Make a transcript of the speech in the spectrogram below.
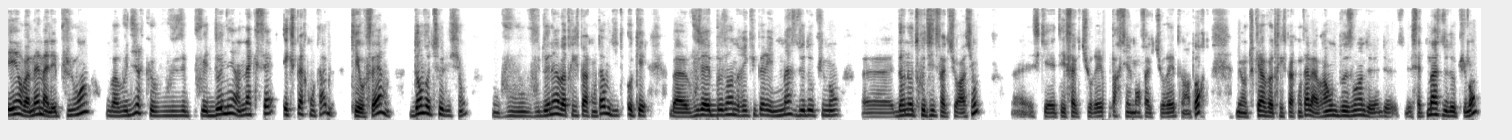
Et on va même aller plus loin, on va vous dire que vous pouvez donner un accès expert comptable qui est offert dans votre solution. Donc vous, vous donnez à votre expert comptable, vous dites, OK, bah, vous avez besoin de récupérer une masse de documents euh, dans notre outil de facturation, ce qui a été facturé, partiellement facturé, peu importe. Mais en tout cas, votre expert comptable a vraiment besoin de, cette masse de documents.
